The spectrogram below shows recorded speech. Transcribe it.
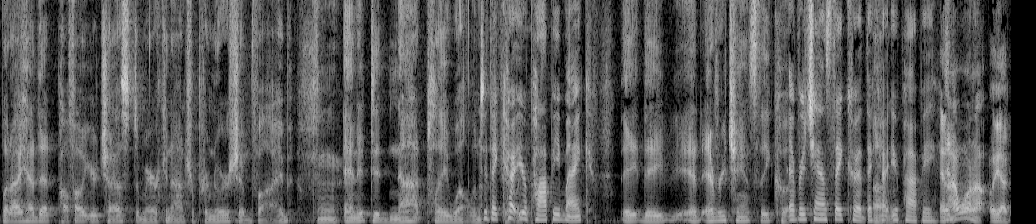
But I had that puff out your chest American entrepreneurship vibe, Hmm. and it did not play well. In Did they cut your poppy, Mike? They they at every chance they could. Every chance they could, they Um, cut your poppy. And, I want to, yeah.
